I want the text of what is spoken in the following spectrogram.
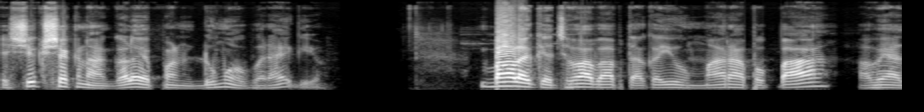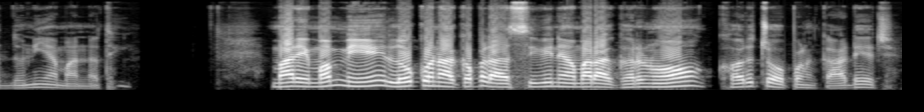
એ શિક્ષકના ગળે પણ ડૂમો ભરાઈ ગયો. બાળકે જવાબ આપતા કહ્યું, મારા પપ્પા હવે આ દુનિયામાં નથી. મારી મમ્મી લોકોના કપડાં સીવીને અમારા ઘરનો ખર્ચો પણ કાઢે છે.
